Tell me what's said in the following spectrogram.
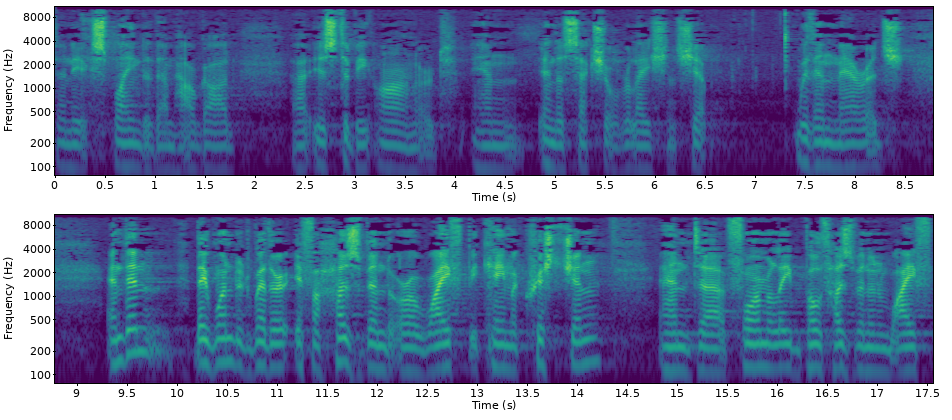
And he explained to them how God uh, is to be honored in in the sexual relationship within marriage. And then they wondered whether if a husband or a wife became a Christian, and uh, formerly, both husband and wife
